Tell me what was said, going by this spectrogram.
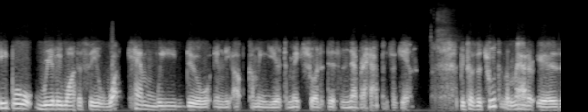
people really want to see what can we do in the upcoming year to make sure that this never happens again. Because the truth of the matter is,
